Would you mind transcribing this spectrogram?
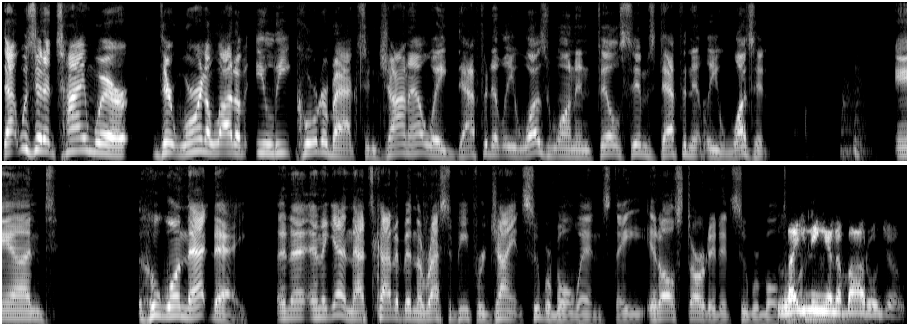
that was at a time where there weren't a lot of elite quarterbacks, and John Elway definitely was one, and Phil Simms definitely wasn't. And who won that day? And and again, that's kind of been the recipe for giant Super Bowl wins. They it all started at Super Bowl 20. Lightning in a bottle, Joe.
